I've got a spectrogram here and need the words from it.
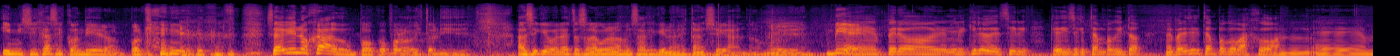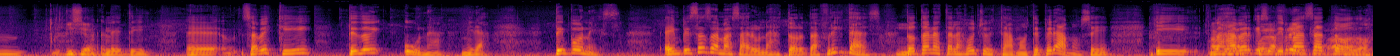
y mis hijas se escondieron porque se había enojado un poco por lo visto Lidia. Así que bueno, estos son algunos de los mensajes que nos están llegando. Muy bien. Eh, pero le quiero decir que dice que está un poquito, me parece que está un poco bajón. Eh, Leticia. Leti. Eh, ¿Sabes qué? Te doy una. Mira, te pones. Empezás a amasar unas tortas fritas. Mm. Total, hasta las 8 estamos. Te esperamos, ¿eh? Y Ah, vas a ver que se te fresca, pasa vamos.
